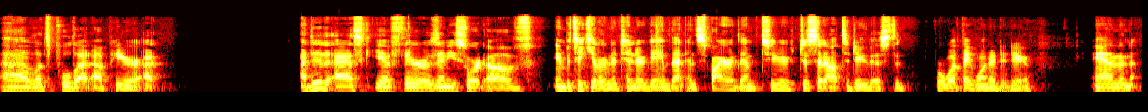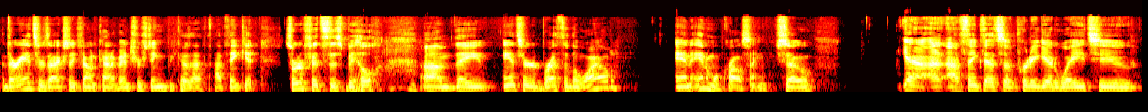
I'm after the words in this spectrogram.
uh, let's pull that up here. I, I did ask if there was any sort of, in particular, Nintendo game that inspired them to to set out to do this to, for what they wanted to do. And their answers I actually found kind of interesting because I, I think it sort of fits this bill. Um, they answered Breath of the Wild, and Animal Crossing. So, yeah, I, I think that's a pretty good way to.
